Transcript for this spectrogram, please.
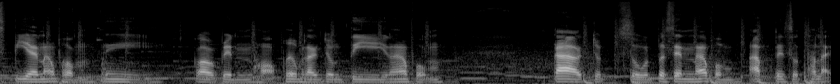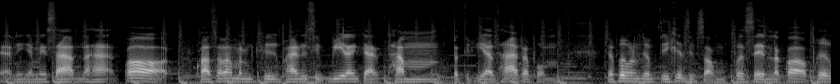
สเปียนะครับผม นี่ก็เป็นหอกเพิ่มพลังโจมตีนะครับผม 9.0%นะครับผมอัพไปสุดเท่าไหร่อันนี้ยังไม่ทราบนะฮะ ก็ความสามารถมันคือภายใน 10 วิหลังจากทำปฏิกิริยาธาตุครับผม จะเพิ่มพลังโจมตีขึ้น 12%แล้วก็เพิ่ม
